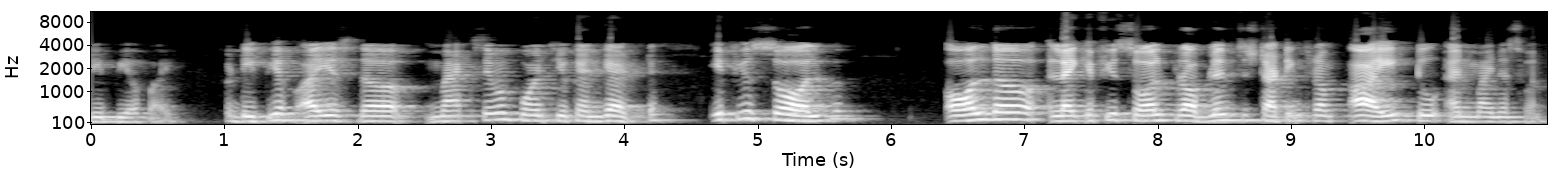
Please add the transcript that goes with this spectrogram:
dp of i. So dp of i is the maximum points you can get if you solve all the like if you solve problems starting from i to n minus 1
